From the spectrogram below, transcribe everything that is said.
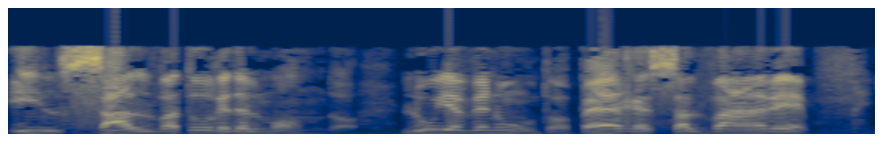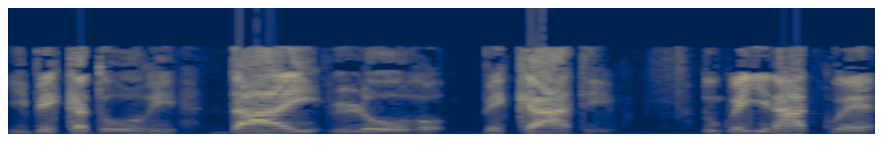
il Salvatore del mondo. Lui è venuto per salvare i peccatori dai loro peccati. Dunque egli nacque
